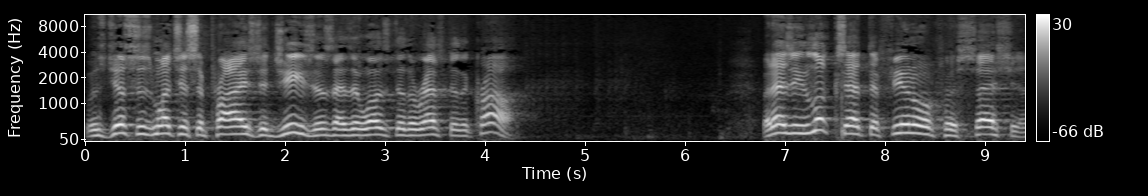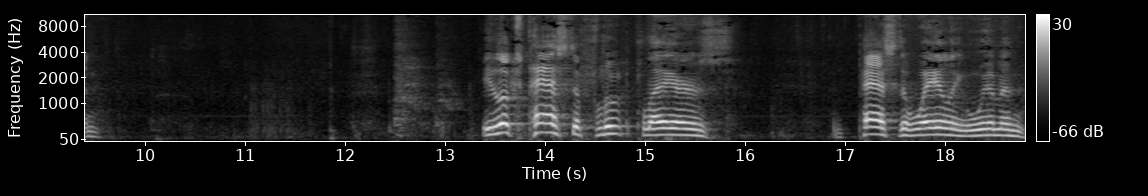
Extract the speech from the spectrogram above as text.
It was just as much a surprise to Jesus as it was to the rest of the crowd. But as he looks at the funeral procession, he looks past the flute players past the wailing women,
